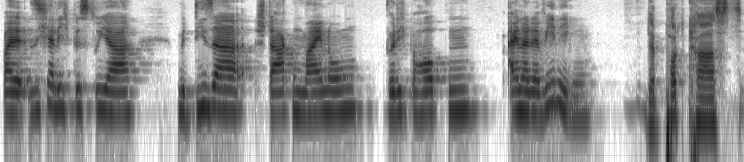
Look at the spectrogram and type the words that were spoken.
Weil sicherlich bist du ja mit dieser starken Meinung, würde ich behaupten, einer der wenigen. Der Podcast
